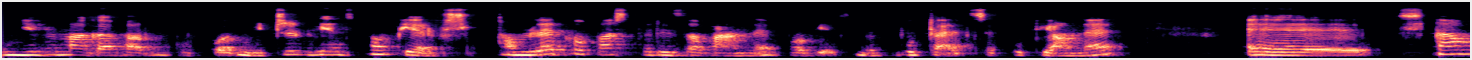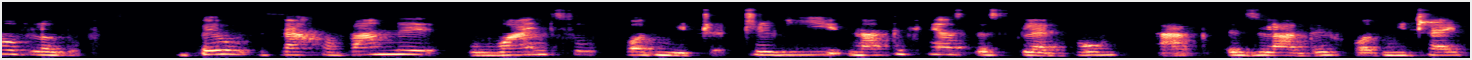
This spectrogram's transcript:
nie wymaga warunków chłodniczych, więc po pierwsze, to mleko pasteryzowane, powiedzmy w butelce kupione, yy, stało w lodówce. Był zachowany łańcuch chłodniczy, czyli natychmiast ze sklepu, tak, z lady chłodniczej,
